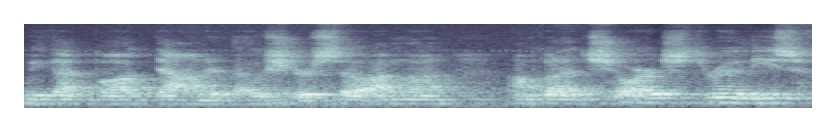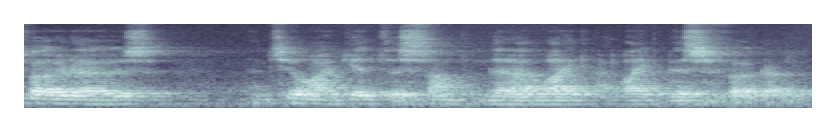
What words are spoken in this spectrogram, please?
we got bogged down at Osher, so I'm gonna, I'm gonna charge through these photos until I get to something that I like. I like this photo.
